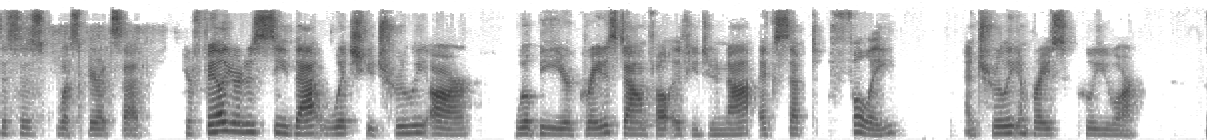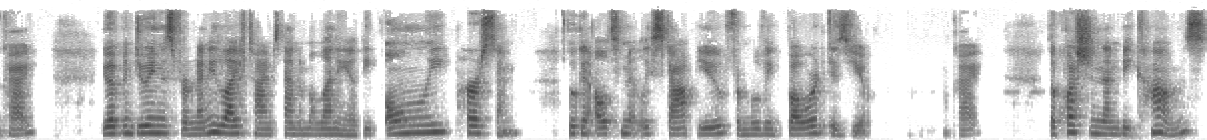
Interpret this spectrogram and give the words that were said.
this is what Spirit said Your failure to see that which you truly are will be your greatest downfall if you do not accept fully and truly embrace who you are. Okay. You have been doing this for many lifetimes and a millennia. The only person who can ultimately stop you from moving forward is you. Okay. The question then becomes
